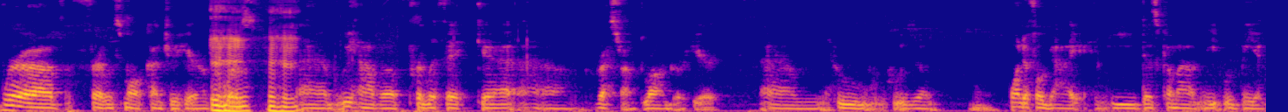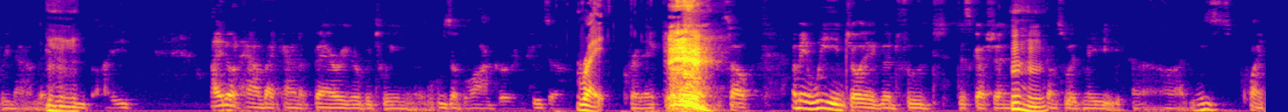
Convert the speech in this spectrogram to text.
we're a fairly small country here, of Mm-hmm. course. Mm-hmm. Uh, we have a prolific uh, um, restaurant blogger here um, who who's a wonderful guy, and he does come out and eat with me every now and then. Mhm. I I don't have that kind of barrier between who's a blogger and who's a Right. critic. so, I mean, we enjoy a good food discussion. Mhm. He comes with me. Uh, he's quite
